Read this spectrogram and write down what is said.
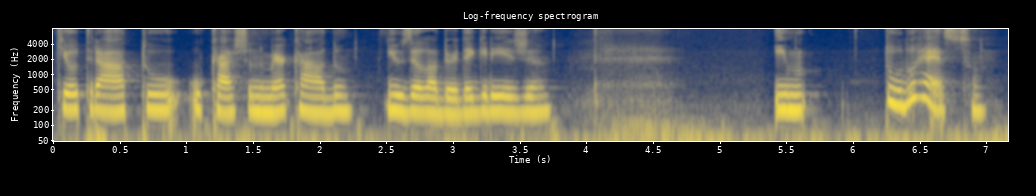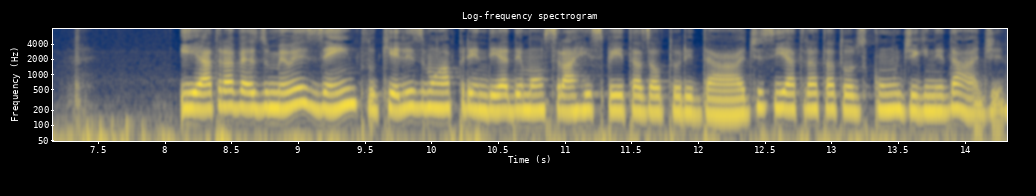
que eu trato o caixa no mercado e o zelador da igreja e tudo o resto. E é através do meu exemplo que eles vão aprender a demonstrar respeito às autoridades e a tratar todos com dignidade.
